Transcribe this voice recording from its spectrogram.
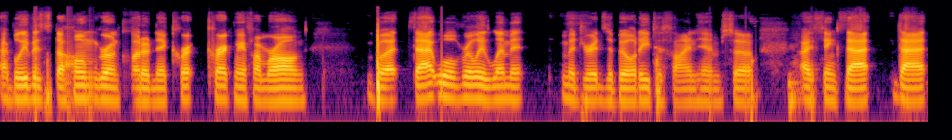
I believe it's the homegrown quota. Nick, correct me if I'm wrong, but that will really limit Madrid's ability to sign him. So I think that that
